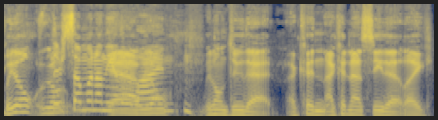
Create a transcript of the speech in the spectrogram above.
We don't. We don't There's someone on the yeah, other we line. don't- We don't, do that. I couldn't. I could not see that. Like,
